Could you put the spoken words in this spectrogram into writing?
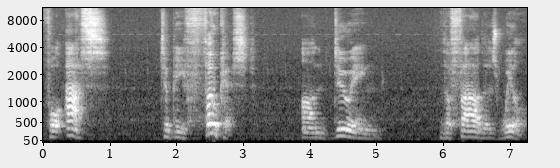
for us to be focused on doing the Father's will.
